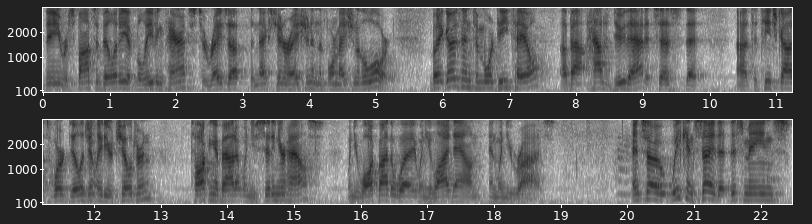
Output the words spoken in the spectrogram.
the responsibility of believing parents to raise up the next generation in the formation of the Lord. But it goes into more detail about how to do that. It says that uh, to teach God's word diligently to your children, talking about it when you sit in your house, when you walk by the way, when you lie down, and when you rise. And so we can say that this means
